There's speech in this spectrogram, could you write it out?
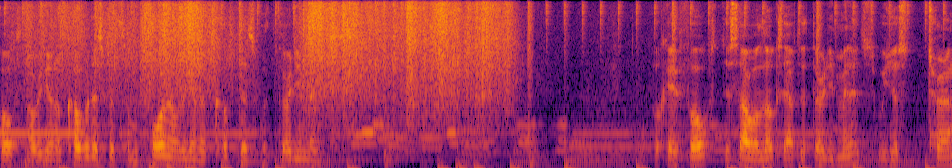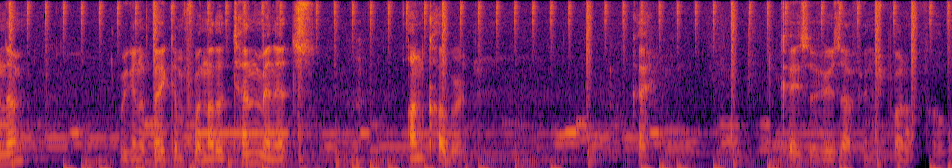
folks now we're going to cover this with some foil and we're going to cook this for 30 minutes. Okay folks this is how it looks after 30 minutes. We just turn them. We're going to bake them for another 10 minutes uncovered Okay, so here's our finished product, folks.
